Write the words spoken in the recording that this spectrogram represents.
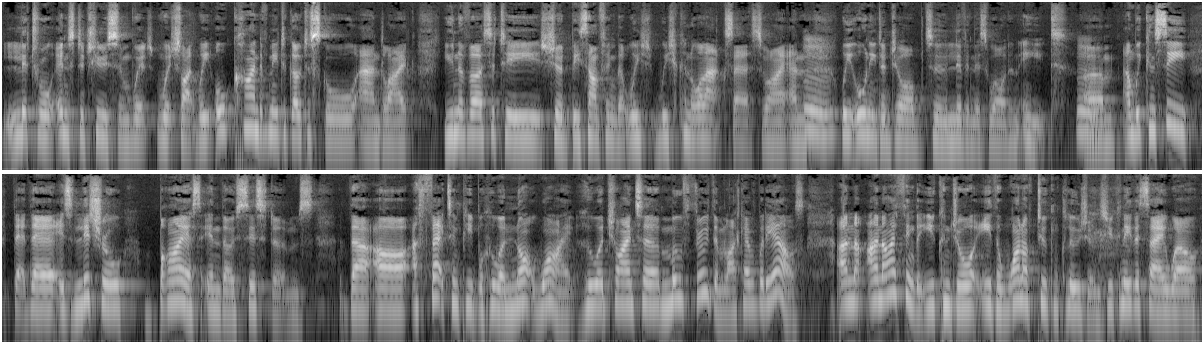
literal institution, which, which like we all kind of need to go to school and like university should be something that we, we can all access, right? And mm. we all need a job to live in this world and eat. Hmm. Um, and we can see that there is literal bias in those systems that are affecting people who are not white, who are trying to move through them like everybody else. And, and I think that you can draw either one of two conclusions. You can either say, well,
